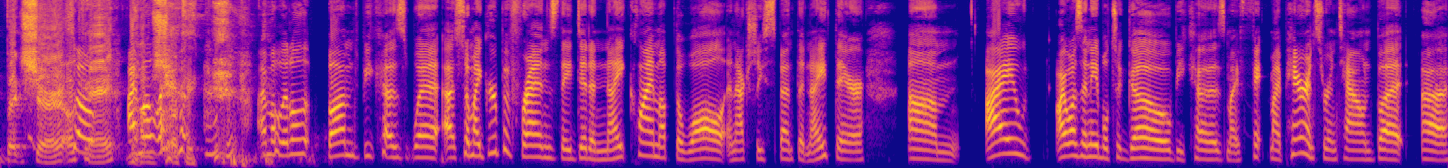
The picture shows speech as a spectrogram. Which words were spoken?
but sure, okay. So I'm, I'm, a, I'm a little bummed because when uh, so my group of friends they did a night climb up the wall and actually spent the night there. Um, I I wasn't able to go because my fa- my parents were in town, but uh,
